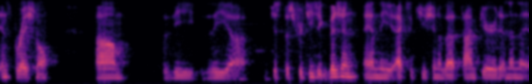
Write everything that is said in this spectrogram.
inspirational. Um, the, the, uh, just the strategic vision and the execution of that time period, and then the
